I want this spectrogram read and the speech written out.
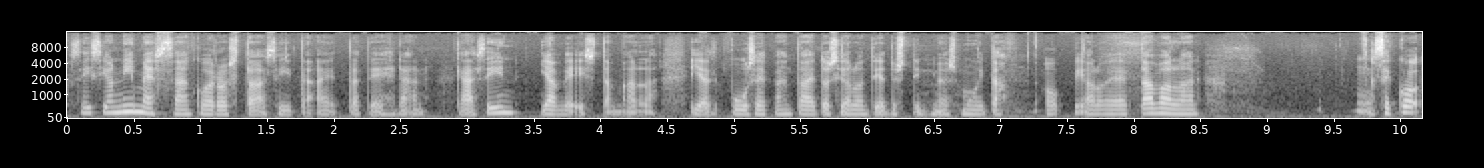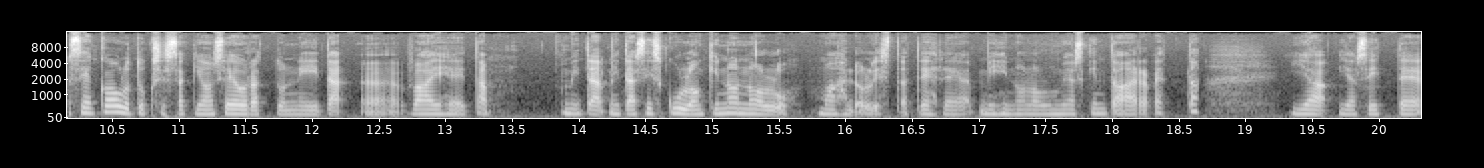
siis jo nimessään korostaa sitä, että tehdään käsin ja veistämällä. Ja puusepän taito, siellä on tietysti myös muita oppialoja. Ja tavallaan se, sen koulutuksessakin on seurattu niitä ö, vaiheita, mitä, mitä siis kullonkin on ollut mahdollista tehdä ja mihin on ollut myöskin tarvetta. Ja, ja sitten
